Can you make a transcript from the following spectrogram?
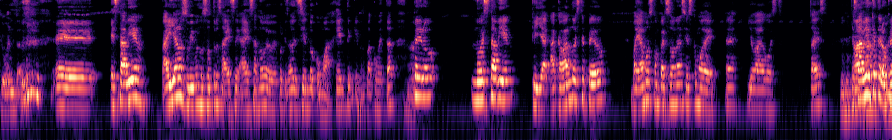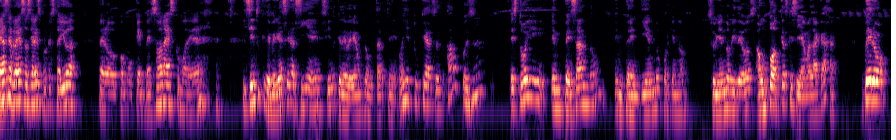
comenta. Eh, está bien. Ahí ya nos subimos nosotros a ese, a esa nube, güey, porque estamos diciendo como a gente que nos va a comentar. Pero no está bien que ya acabando este pedo, vayamos con personas y es como de, eh, yo hago esto, ¿sabes? Está Ajá, bien que te lo creas en redes sociales porque eso te ayuda, pero como que en persona es como de... "Eh". Y siento que debería ser así, ¿eh? Siento que deberían preguntarte, oye, ¿tú qué haces? Ah, pues estoy empezando, emprendiendo, ¿por qué no? Subiendo videos a un podcast que se llama La Caja. Pero,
